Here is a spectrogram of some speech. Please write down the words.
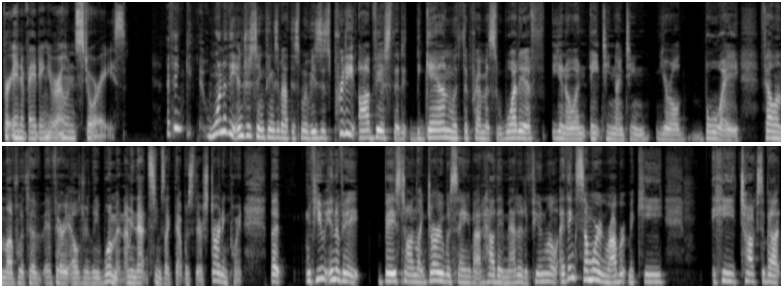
for innovating your own stories. I think one of the interesting things about this movie is it's pretty obvious that it began with the premise what if, you know, an 18, 19 year old boy fell in love with a, a very elderly woman? I mean, that seems like that was their starting point. But if you innovate based on, like Jarie was saying about how they met at a funeral, I think somewhere in Robert McKee, he talks about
